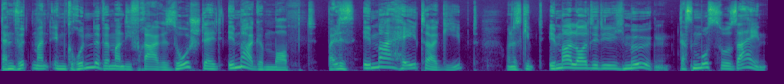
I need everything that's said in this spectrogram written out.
dann wird man im Grunde, wenn man die Frage so stellt, immer gemobbt, weil es immer Hater gibt und es gibt immer Leute, die dich mögen. Das muss so sein.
